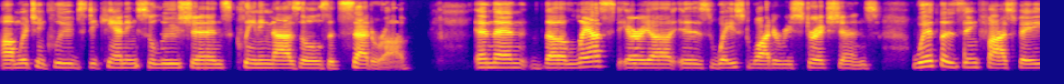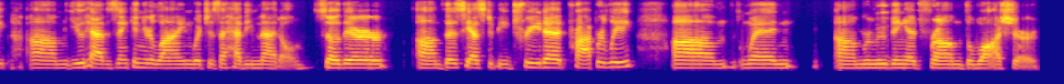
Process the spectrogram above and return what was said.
um, which includes decanting solutions, cleaning nozzles, etc. And then the last area is wastewater restrictions. With a zinc phosphate, um, you have zinc in your line, which is a heavy metal. So there, um, this has to be treated properly um, when um, removing it from the washer.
